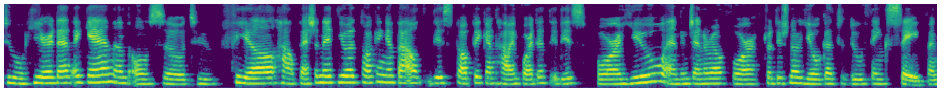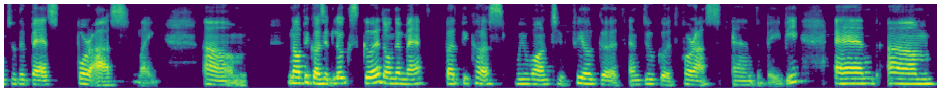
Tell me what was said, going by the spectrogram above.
to hear that again and also to feel how passionate you are talking about this topic and how important it is for you and in general for traditional yoga to do things safe and to the best for us. Like, um, not because it looks good on the mat, but because we want to feel good and do good for us and the baby. And um,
